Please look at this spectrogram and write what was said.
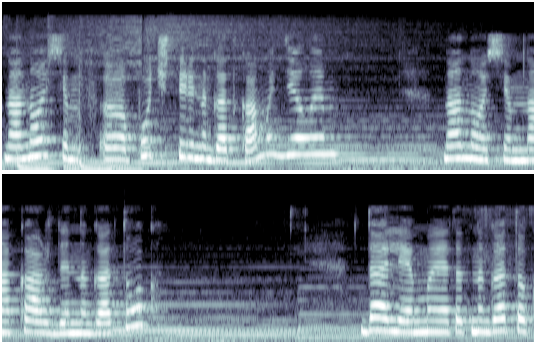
Наносим э, по 4 ноготка мы делаем. Наносим на каждый ноготок Далее мы этот ноготок,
